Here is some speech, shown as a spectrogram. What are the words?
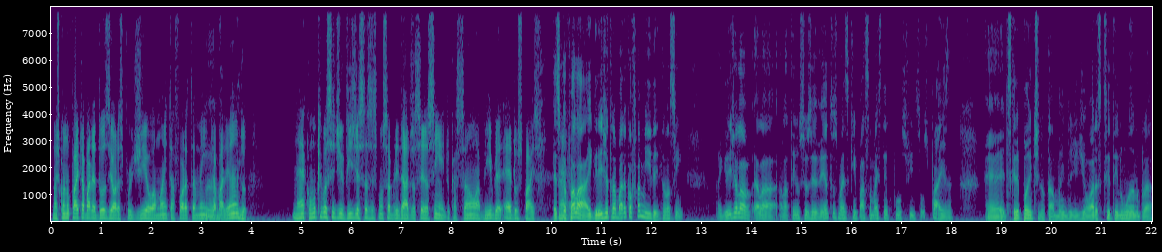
Mas quando o pai trabalha 12 horas por dia ou a mãe está fora também É. trabalhando, né? Como que você divide essas responsabilidades? Ou seja, assim, a educação, a Bíblia é dos pais. É isso que eu ia falar. A igreja trabalha com a família. Então, assim, a igreja ela, ela, ela tem os seus eventos, mas quem passa mais tempo com os filhos são os pais, né? É discrepante no tamanho de, de horas que você tem num ano para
